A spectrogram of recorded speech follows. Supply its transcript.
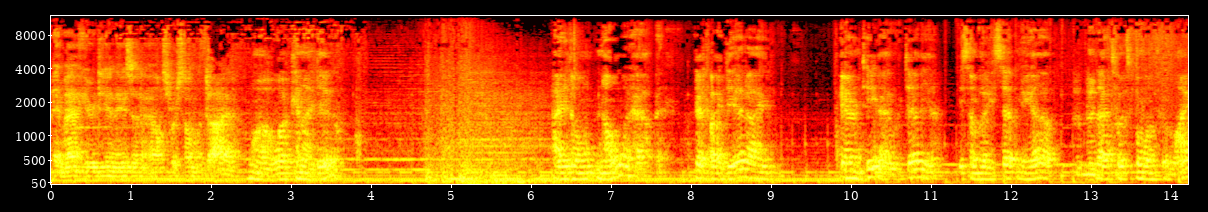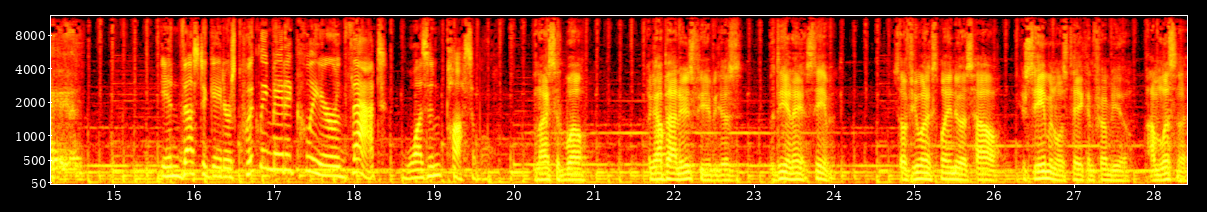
hey, Matt, your DNA's in a house where someone died. Well, what can I do? I don't know what happened. If I did, I guarantee I would tell you. Somebody set me up. Mm-hmm. That's what's going through my head. Investigators quickly made it clear that wasn't possible. And I said, well, I got bad news for you because the DNA is semen. So if you want to explain to us how your semen was taken from you, I'm listening.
